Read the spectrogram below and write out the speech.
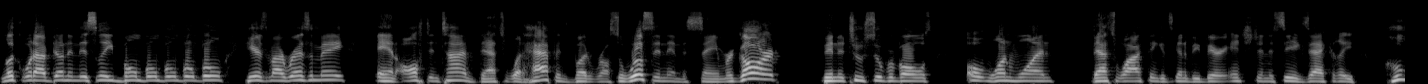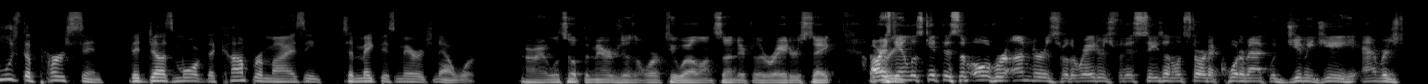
Look what I've done in this league. Boom, boom, boom, boom, boom. Here's my resume. And oftentimes that's what happens. But Russell Wilson, in the same regard, been to two Super Bowls, oh, one one. That's why I think it's going to be very interesting to see exactly who's the person that does more of the compromising to make this marriage now work. All right, let's hope the marriage doesn't work too well on Sunday for the Raiders' sake. All Agreed. right, Stan, let's get to some over unders for the Raiders for this season. Let's start at quarterback with Jimmy G. He averaged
